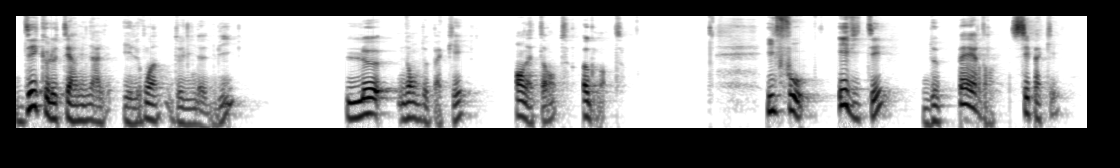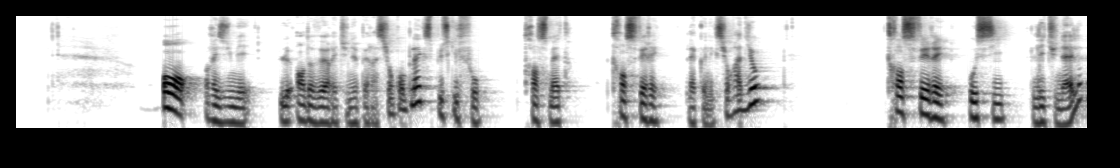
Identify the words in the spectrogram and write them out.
Dès que le terminal est loin de l'inode B, le nombre de paquets en attente augmente. Il faut éviter de perdre ces paquets. En résumé, le handover est une opération complexe puisqu'il faut transmettre, transférer la connexion radio, transférer aussi les tunnels.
